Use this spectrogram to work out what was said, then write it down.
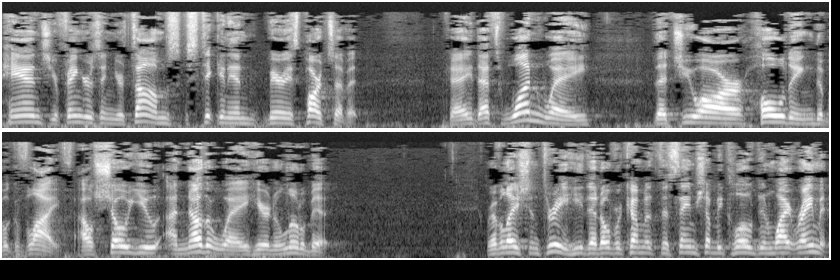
hands, your fingers, and your thumbs sticking in various parts of it. Okay? That's one way that you are holding the book of life. I'll show you another way here in a little bit. Revelation 3 He that overcometh, the same shall be clothed in white raiment,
